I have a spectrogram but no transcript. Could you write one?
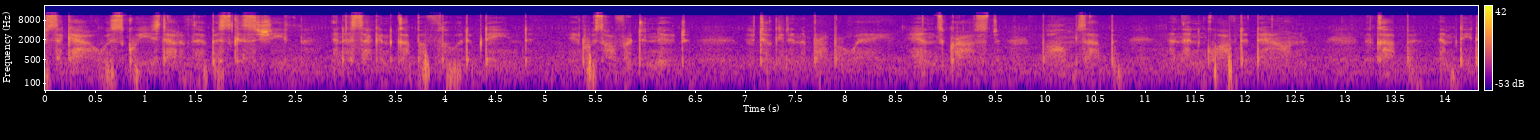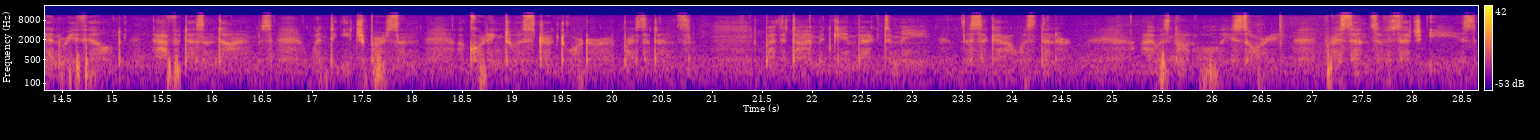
so. More sakau was squeezed out of the hibiscus sheath, and a second cup of fluid obtained. It was offered to Knut, who took it in the proper way, hands crossed, palms up, and then quaffed it down. The cup, emptied and refilled half a dozen times, went to each person according to a strict order of precedence. By the time it came back to me, the sakau was thinner. I was not wholly sorry, for a sense of such ease,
